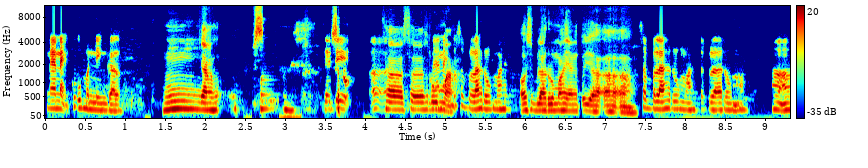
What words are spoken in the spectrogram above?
nenekku meninggal Hmm, yang jadi uh, se serumah. nenekku sebelah rumah Oh, sebelah rumah yang itu ya. Uh, uh. sebelah rumah sebelah rumah Heeh.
